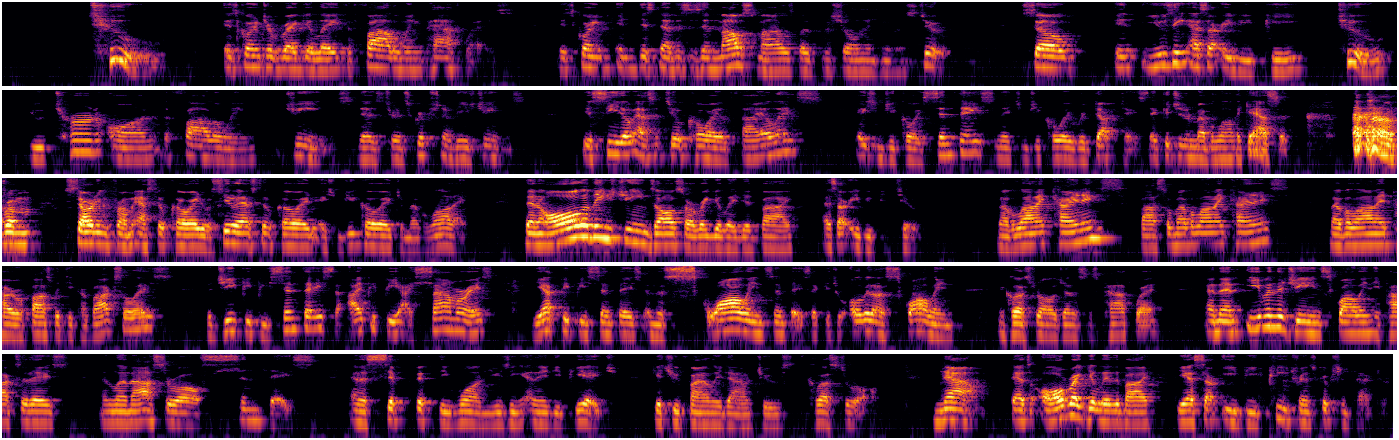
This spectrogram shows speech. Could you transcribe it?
is going to regulate the following pathways. It's going in this now. This is in mouse models, but it's been shown in humans too. So, in using SREBP2, you turn on the following genes. There's transcription of these genes: the acetoacetyl-CoA thiolase, HMG-CoA synthase, and HMG-CoA reductase. That gets you to mevalonic acid. from starting from acetyl-CoA to acetyl-acetyl-CoA to HMG-CoA to mevalonate. Then all of these genes also are regulated by SREBP2. Mevalonate kinase, phosphomevalonate kinase, mevalonate pyrophosphate decarboxylase, the GPP synthase, the IPP isomerase, the FPP synthase, and the squalene synthase that gets you all the way down to squalene in cholesterologenesis pathway. And then even the genes squalene epoxidase and lanosterol synthase and a CYP51 using NADPH gets you finally down to cholesterol. Now, that's all regulated by the SREBP transcription factor.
